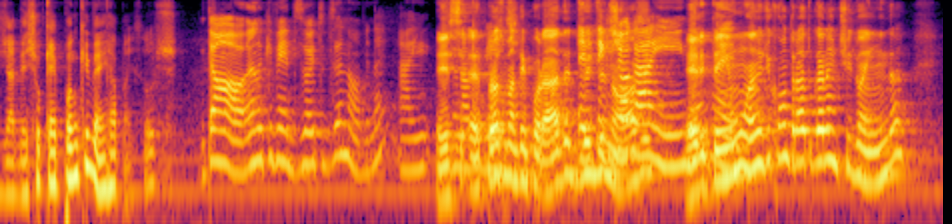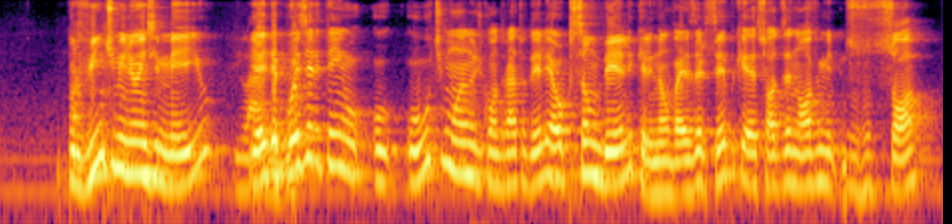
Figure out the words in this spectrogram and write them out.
Já deixa o cap pro ano que vem, rapaz. Oxi. Então, ó, ano que vem é 18, 19, né? Aí, Esse, 19, é, 20. próxima temporada é 18, Ele tem que 19. jogar ainda, Ele tem é. um ano de contrato garantido ainda. Por 20 milhões e meio. Lá, e aí depois ele tem o, o- o último ano de contrato dele, é a opção dele, que ele não vai exercer, porque é só 19 mil, só,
